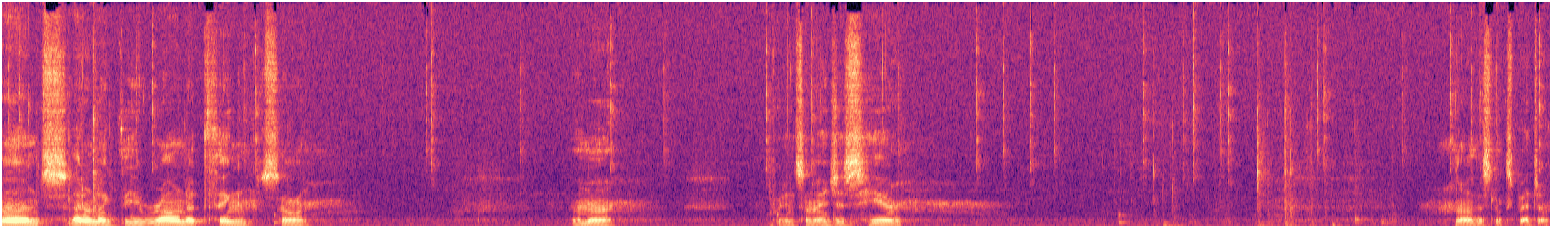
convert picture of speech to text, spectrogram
and I don't like the so I'm gonna put in some edges here. Now this looks better.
